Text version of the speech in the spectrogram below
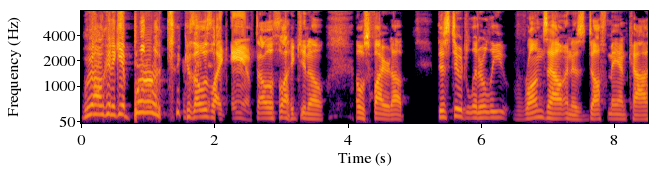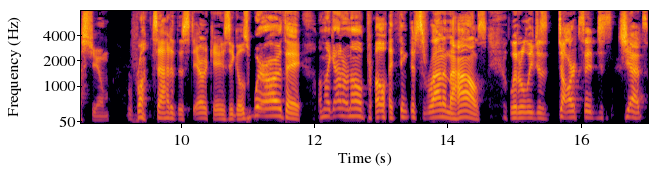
we're all going to get booked because I was like amped. I was like, you know, I was fired up. This dude literally runs out in his Duff Man costume, runs out of the staircase. He goes, Where are they? I'm like, I don't know, bro. I think they're surrounding the house. Literally just darts it, just jets,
